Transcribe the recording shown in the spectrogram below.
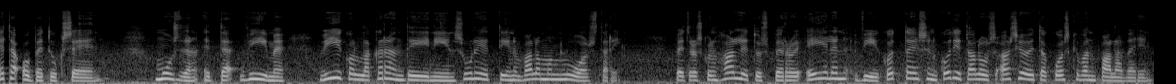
etäopetukseen. Muistutan, että viime viikolla karanteeniin suljettiin Valmon luostari. Petroskon hallitus peroi eilen viikoittaisen kotitalousasioita koskevan palaverin.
